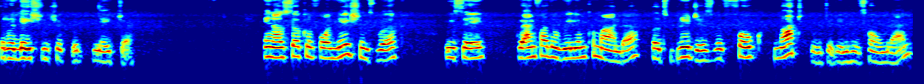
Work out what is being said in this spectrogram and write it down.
the relationship with nature. In our Circle of All Nations work, we say grandfather William Commanda built bridges with folk not rooted in his homeland,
